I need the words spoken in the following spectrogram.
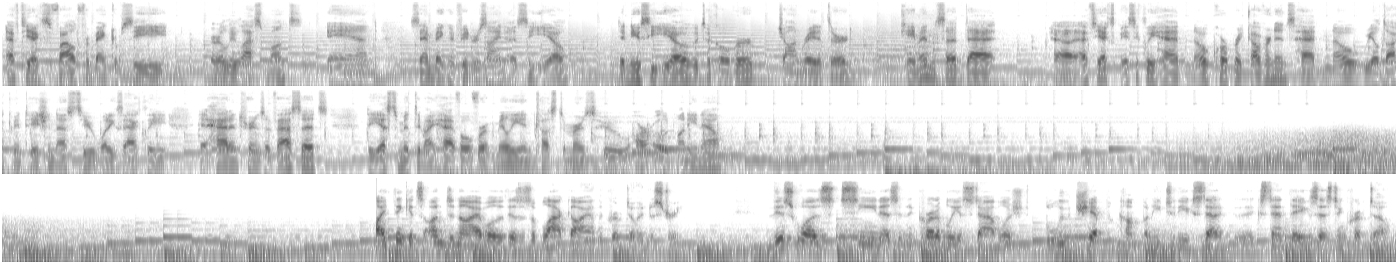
FTX filed for bankruptcy early last month, and Sam Bankman-Fried resigned as CEO. The new CEO who took over, John Ray III, came in and said that uh, FTX basically had no corporate governance, had no real documentation as to what exactly it had in terms of assets. They estimate they might have over a million customers who are owed money now. I think it's undeniable that this is a black eye on the crypto industry. This was seen as an incredibly established blue chip company to the extent, extent they exist in crypto.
